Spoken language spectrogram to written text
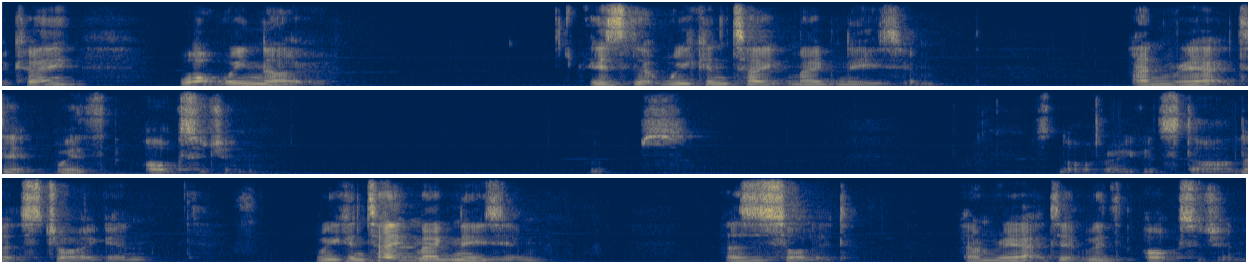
Okay, what we know is that we can take magnesium and react it with oxygen. Oops. It's not a very good start. Let's try again. We can take magnesium as a solid and react it with oxygen,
